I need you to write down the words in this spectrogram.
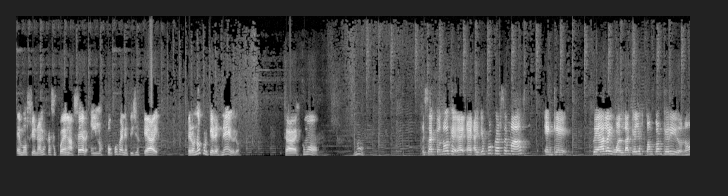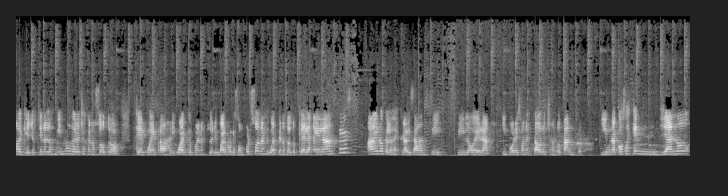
emocionales que se pueden hacer, en los pocos beneficios que hay, pero no porque eres negro. O sea, es como, no. Exacto, ¿no? Que hay, que enfocarse más en que sea la igualdad que ellos tanto han querido, ¿no? De que ellos tienen los mismos derechos que nosotros, que pueden trabajar igual, que pueden estudiar igual, porque son personas igual que nosotros. Que el, antes, ay no, que los esclavizaban, sí, sí lo era, y por eso han estado luchando tanto. Y una cosa es que ya no,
